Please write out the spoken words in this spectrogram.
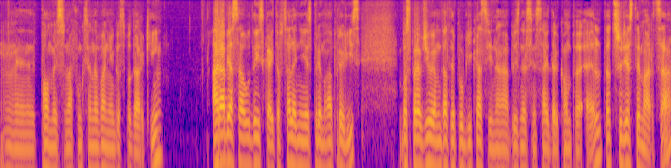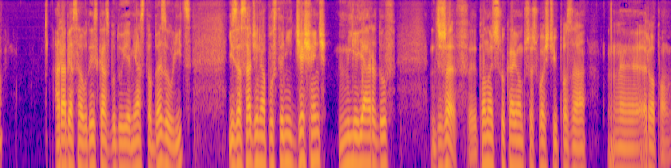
mm, pomysł na funkcjonowanie gospodarki. Arabia Saudyjska, i to wcale nie jest prima aprilis, bo sprawdziłem datę publikacji na businessinsider.pl, to 30 marca. Arabia Saudyjska zbuduje miasto bez ulic i zasadzi na pustyni 10 miliardów drzew. Ponoć szukają przeszłości poza ropą.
